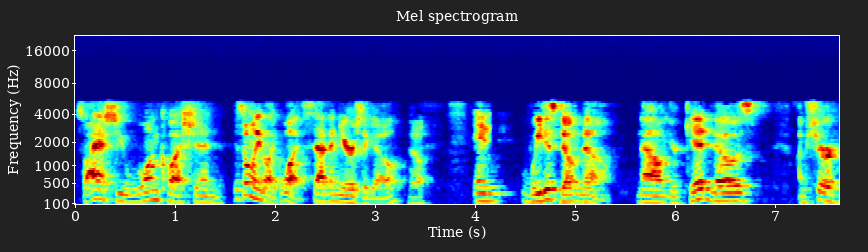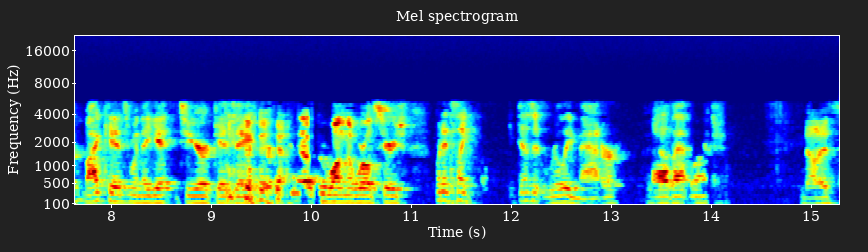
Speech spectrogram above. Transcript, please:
So I asked you one question. It's only like what seven years ago, yep. and we just don't know. Now your kid knows. I'm sure my kids, when they get to your kids' age, they know who won the World Series. But it's like, does it really matter all that much? No, it's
